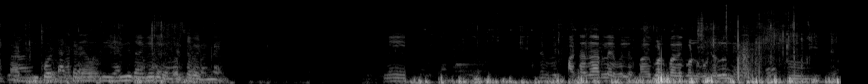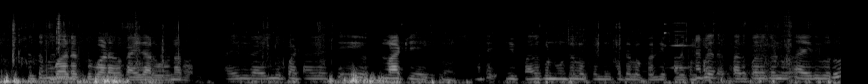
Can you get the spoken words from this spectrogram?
ఫ్లాట్. ఇంకోటి అక్కడ ఎవరు ఇవన్నీ దగ్గర వరుస పెట్టినాయి మీ పట్టదారులు ఇవ్వలేదు పదకొండు పదకొండు గుంటలు ఉంది ఎంత బార్డర్ టు బార్డర్ ఒక ఐదు ఆరు ఉన్నారు. ఐదు ఐదు పట్టా వేసి లాట్లు చేసినాయి అంటే ఈ పదకొండు గుంటలు ఒకటి పట్టలు ఒకటి పదకొండు పద పదకొండు ఐదుగురు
